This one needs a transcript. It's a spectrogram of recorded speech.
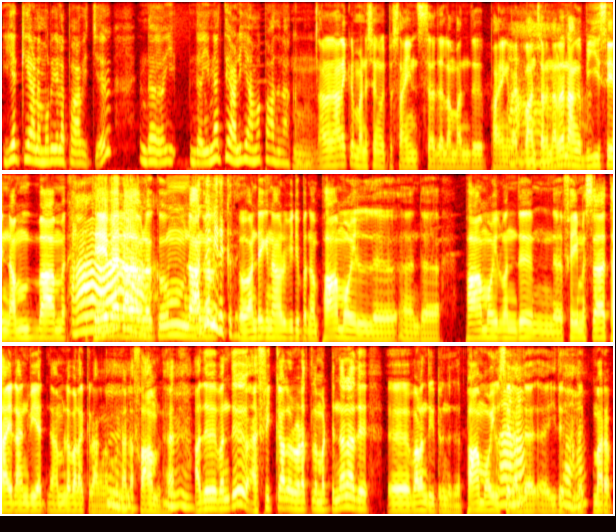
இயற்கையான முறைகளை பாவிச்சு இந்த இந்த இனத்தை அழியாமல் பாதுகாக்கணும். ம். ஆனா நான் நினைக்கிறேன் மனுஷங்க இப்போ சயின்ஸ் அதெல்லாம் வந்து பயங்கர அட்வான்ஸ் ஆனதுனால நாங்க பிஎஸ்ஏ நம்பாம தேவையில்லாத அளவுக்கும் நாங்கள் இருக்குது. அன்றைக்கு நான் ஒரு வீடியோ பார்த்தேன் பாம் ஆயில் இந்த பாம் ஆயில் வந்து இந்த ஃபேமஸாக தாய்லாந்து வியட்நாமில் வளர்க்குறாங்களாம் நல்ல ஃபார்மில் அது வந்து ஆஃப்ரிக்காவில் ஒரு இடத்துல மட்டும்தான் அது வளர்ந்துக்கிட்டு இருந்தது. பாம் ஆயில் சரி அந்த இது அந்த மரம்.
